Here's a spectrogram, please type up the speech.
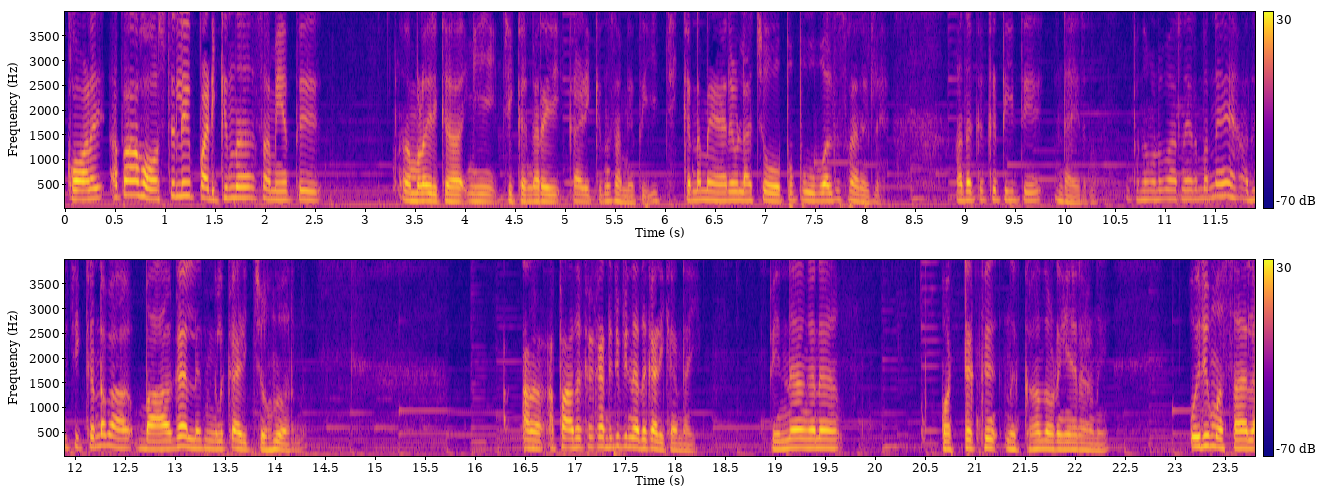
കോളേജ് അപ്പോൾ ആ ഹോസ്റ്റലിൽ പഠിക്കുന്ന സമയത്ത് നമ്മളൊരിക്കൽ ഈ ചിക്കൻ കറി കഴിക്കുന്ന സമയത്ത് ഈ ചിക്കന്റെ മേലെയുള്ള ആ ചുവപ്പ് പൂ പോലത്തെ സാധനമില്ലേ അതൊക്കെ കിട്ടിയിട്ട് ഉണ്ടായിരുന്നു. അപ്പോൾ നമ്മൾ പറഞ്ഞു പറഞ്ഞേ അത് ചിക്കന്റെ ഭാഗമല്ലേ നിങ്ങൾ കഴിച്ചോ എന്ന് പറഞ്ഞു. ആ അപ്പോൾ അതൊക്കെ കണ്ടിട്ട് പിന്നെ അത് കഴിക്കാണ്ടായി. പിന്നെ അങ്ങനെ ഒറ്റയ്ക്ക് നിൽക്കാൻ തുടങ്ങിയവരാണ്. ഒരു മസാല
